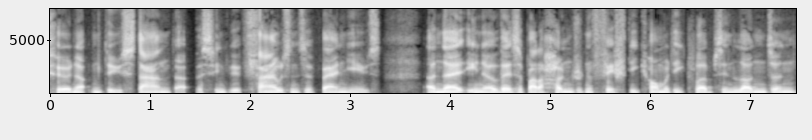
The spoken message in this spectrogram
turn up and do stand up. There seem to be thousands of venues, and there, you know, there's about 150 comedy clubs in London.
